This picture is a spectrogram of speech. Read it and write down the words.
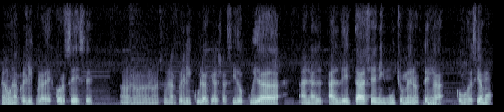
no es una película de Scorsese, no, no, no es una película que haya sido cuidada al, detalle, ni mucho menos tenga, como decíamos,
